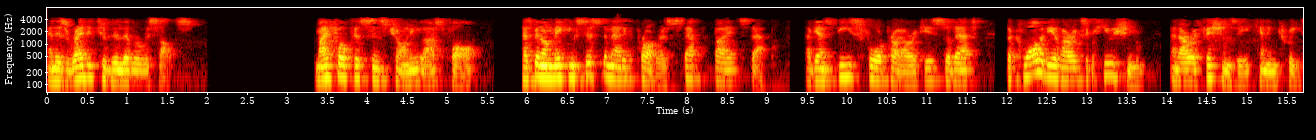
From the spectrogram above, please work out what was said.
and is ready to deliver results. My focus since joining last fall has been on making systematic progress step by step against these four priorities so that the quality of our execution and our efficiency can increase.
